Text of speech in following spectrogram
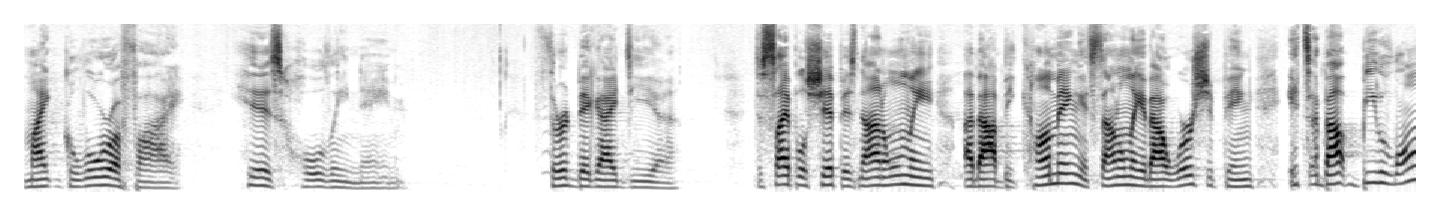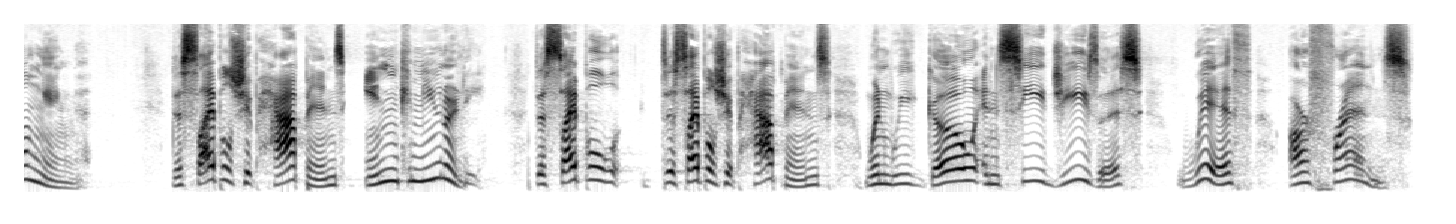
might glorify his holy name. Third big idea discipleship is not only about becoming, it's not only about worshiping, it's about belonging. Discipleship happens in community. Disciple, discipleship happens when we go and see Jesus with our friends.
